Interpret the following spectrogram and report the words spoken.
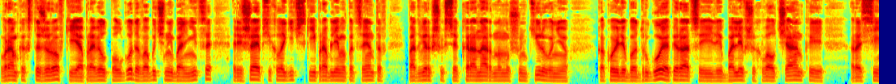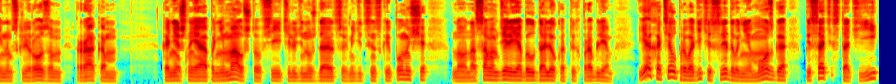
В рамках стажировки я провел полгода в обычной больнице, решая психологические проблемы пациентов, подвергшихся коронарному шунтированию, какой-либо другой операции или болевших волчанкой, рассеянным склерозом, раком. Конечно, я понимал, что все эти люди нуждаются в медицинской помощи, но на самом деле я был далек от их проблем. Я хотел проводить исследования мозга, писать статьи,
